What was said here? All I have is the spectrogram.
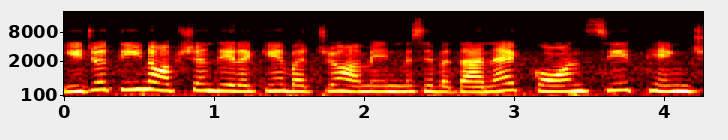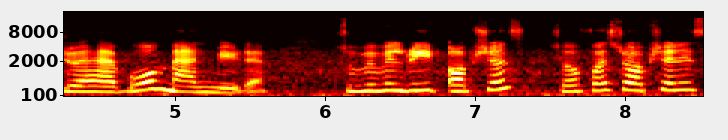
ये जो तीन ऑप्शन दे रखे हैं बच्चों हमें इनमें से बताना है कौन सी थिंग जो है वो मैन मेड है। So we will read option so first option is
